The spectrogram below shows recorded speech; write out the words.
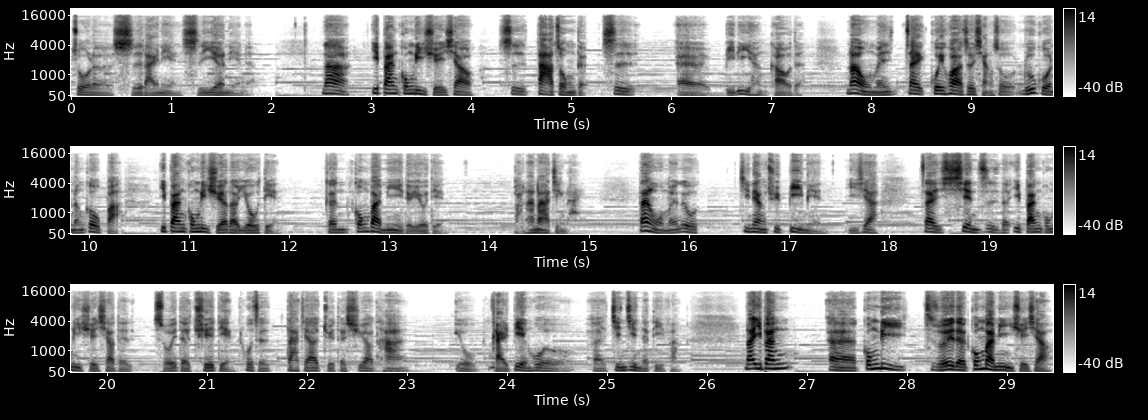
做了十来年、十一二年了。那一般公立学校是大中的，是呃比例很高的。那我们在规划的时候想说，如果能够把一般公立学校的优点跟公办民营的优点，把它纳进来，但我们又尽量去避免一下在限制的一般公立学校的所谓的缺点，或者大家觉得需要它有改变或呃精进的地方。那一般呃公立所谓的公办民营学校，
